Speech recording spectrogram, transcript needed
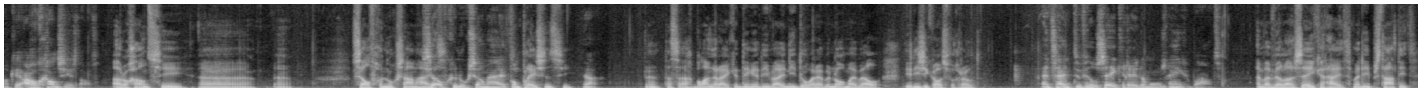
Oké, arrogantie is dat. Arrogantie, eh, eh, zelfgenoegzaamheid, Zelfgenoegzaamheid. complacency. Ja. Ja, dat zijn echt belangrijke dingen die wij niet doorhebben, nog maar wel die risico's vergroten. En het zijn te veel zekerheden om ons heen gebouwd. En wij willen zekerheid, maar die bestaat niet.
